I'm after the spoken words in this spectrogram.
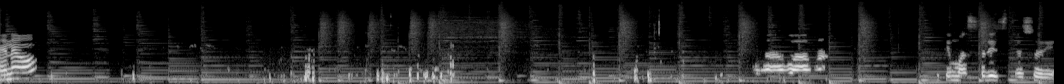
है ना हो? वा वा वा. किती मस्त दिसत सूर्य.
